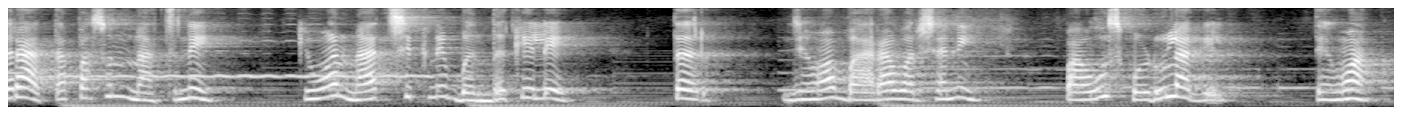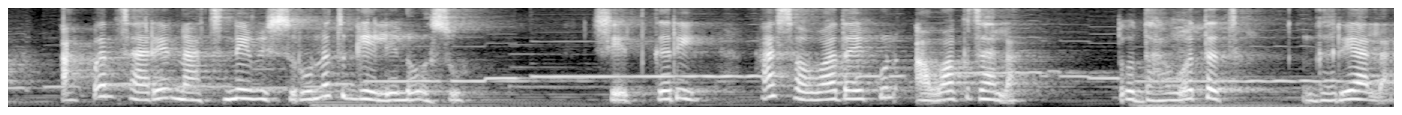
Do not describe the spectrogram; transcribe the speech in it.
जर आतापासून नाचणे किंवा नाच शिकणे बंद केले तर जेव्हा बारा वर्षांनी पाऊस पडू लागेल तेव्हा आपण सारे नाचणे विसरूनच गेलेलो असू. शेतकरी हा संवाद ऐकून आवाक झाला. तो धावतच घरी आला.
